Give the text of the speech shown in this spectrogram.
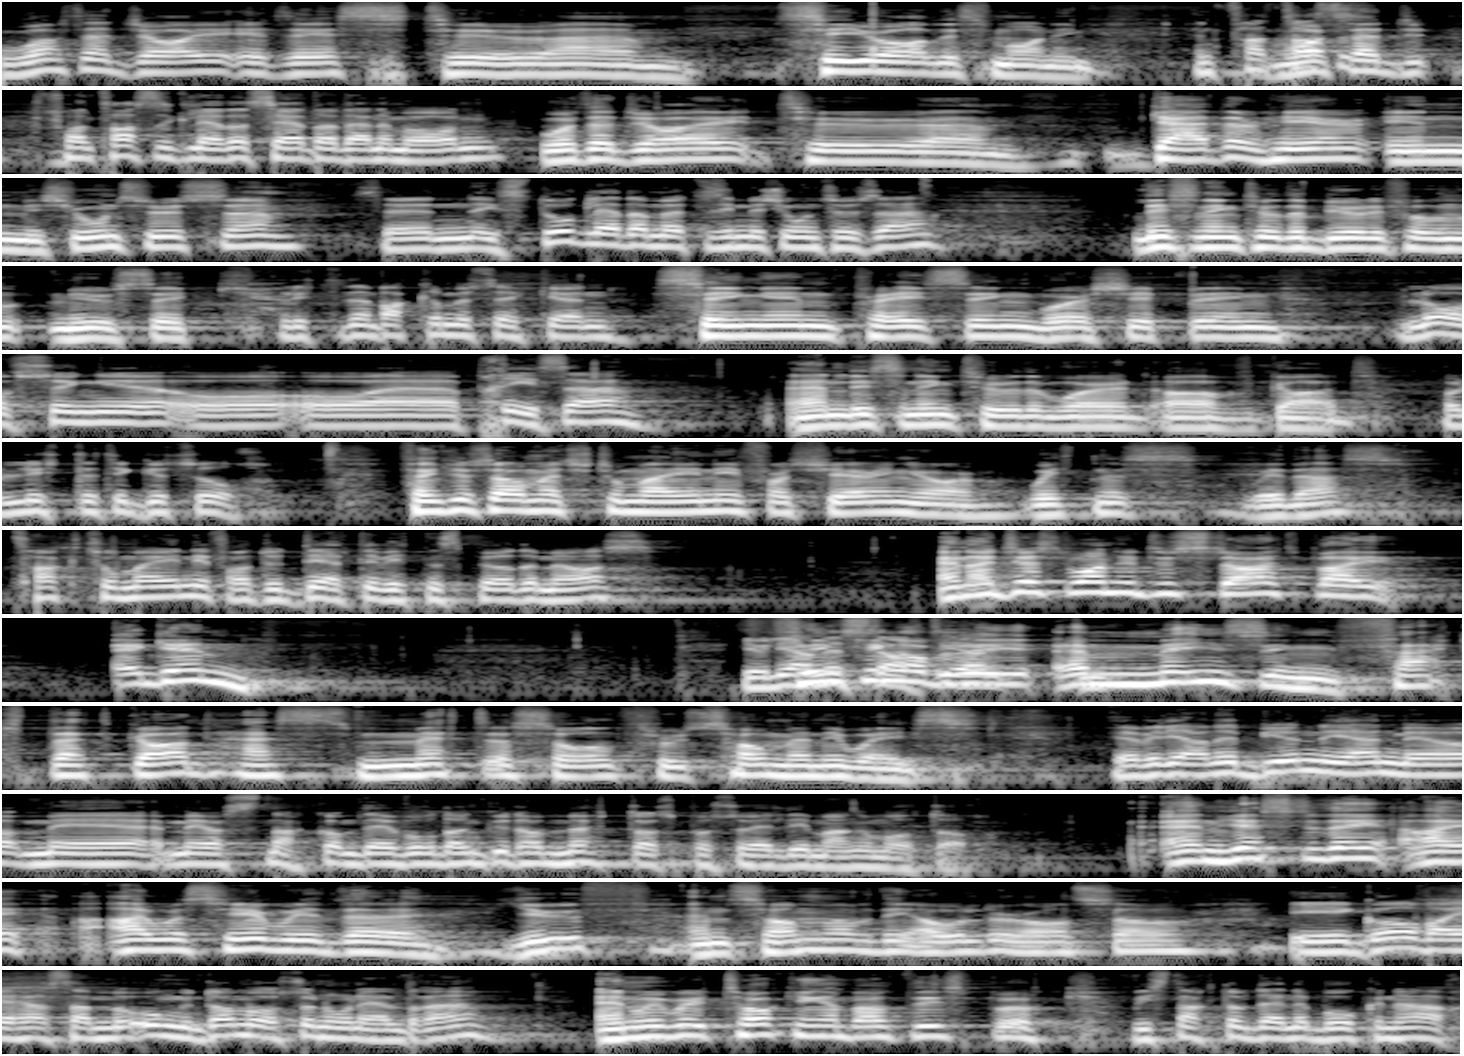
What a joy it is to um, see you all this morning. En What a, fantastisk, fantastisk glede å se dere denne morgenen. what a joy to um, gather here in Misjonshuset, Så en stor glede å møtes i Misjonshuset. listening to the beautiful music, Lytte til den vakre musikken. singing, praising, worshiping, Lovsynge og, og prise. and listening to the Word of God. Og lytte til Guds ord. Thank you so much, to Maini for sharing your witness with us. Takk Tomaini, for at du delte vitnesbyrdet med oss. And I just wanted to start by, again, thinking of the amazing fact that God has met us all through so many ways. Jeg vil gjerne begynne igjen med, å- med, med å snakke om det, hvordan Gud har møtt oss på så veldig mange måter. And yesterday I, I was here with the youth and some of the older also, I går var jeg her sammen med ungdom og også noen eldre. and we were talking about this book, Vi snakket om denne boken her,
